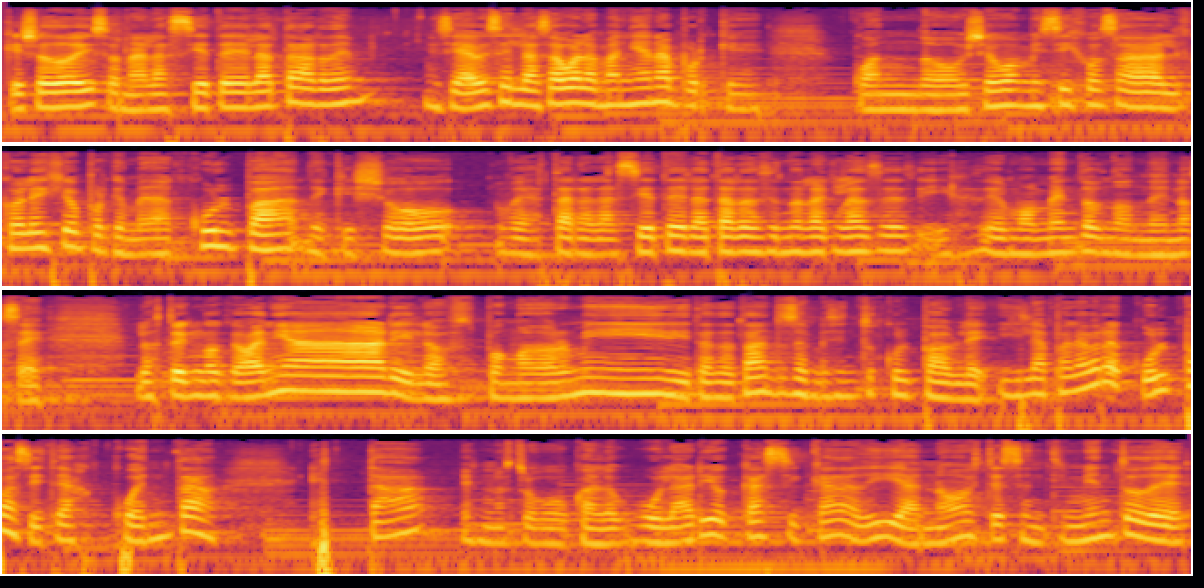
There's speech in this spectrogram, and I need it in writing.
que yo doy son a las 7 de la tarde. Decía, a veces las hago a la mañana porque cuando llevo a mis hijos al colegio, porque me da culpa de que yo voy a estar a las 7 de la tarde haciendo las clases y es el momento en donde, no sé, los tengo que bañar y los pongo a dormir y ta, ta, ta, entonces me siento culpable. Y la palabra culpa, si te das cuenta, está en nuestro vocabulario casi cada día, ¿no? Este sentimiento de,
